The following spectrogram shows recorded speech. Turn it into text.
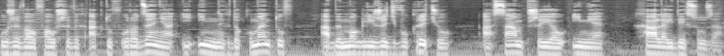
używał fałszywych aktów urodzenia i innych dokumentów, aby mogli żyć w ukryciu, a sam przyjął imię Haley de Souza.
